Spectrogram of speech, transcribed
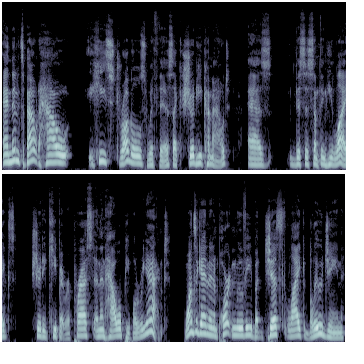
And then it's about how he struggles with this. Like, should he come out as this is something he likes? Should he keep it repressed? And then how will people react? Once again, an important movie, but just like Blue Jean,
